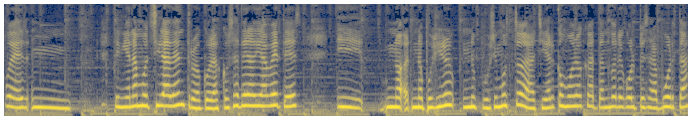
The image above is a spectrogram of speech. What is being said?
pues mm, tenía la mochila dentro con las cosas de la diabetes y no- nos, pusieron, nos pusimos todas a chillar como locas dándole golpes a la puerta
